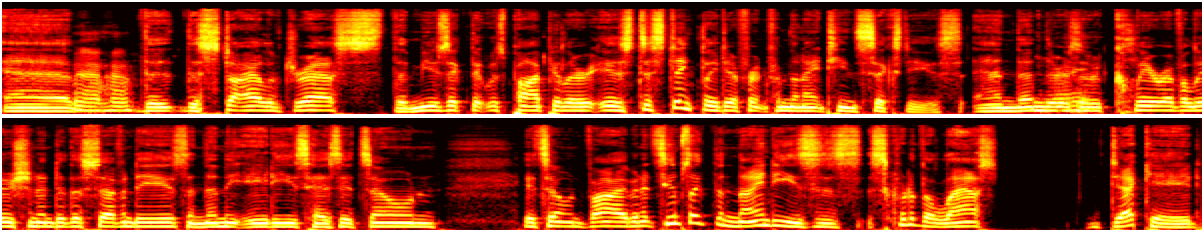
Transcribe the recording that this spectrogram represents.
uh, uh-huh. The the style of dress, the music that was popular is distinctly different from the 1960s, and then there's right. a clear evolution into the 70s, and then the 80s has its own its own vibe, and it seems like the 90s is sort of the last decade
